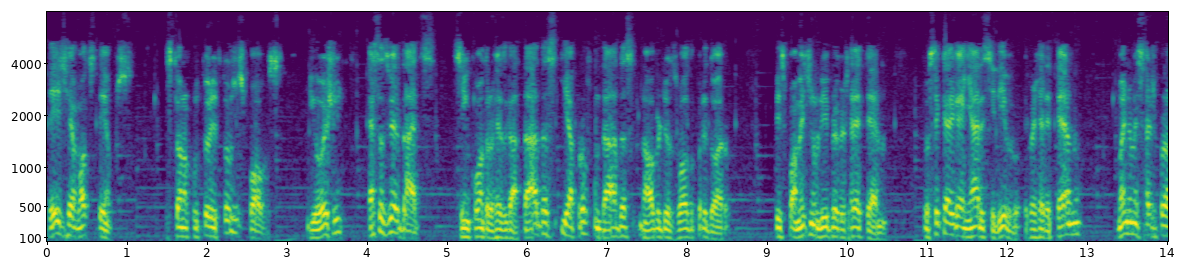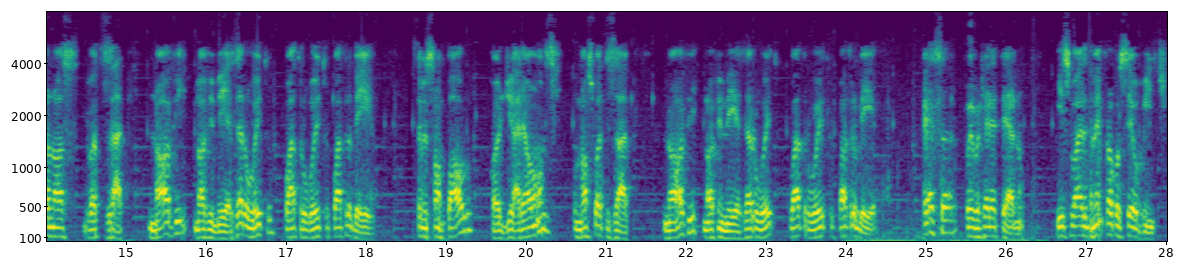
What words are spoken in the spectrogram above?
desde remotos tempos. Estão na cultura de todos os povos. E hoje, essas verdades se encontram resgatadas e aprofundadas na obra de Oswaldo Polidoro principalmente no livro Evangelho Eterno. Se você quer ganhar esse livro, Evangelho Eterno, mande uma mensagem para nós no WhatsApp 99608-4846. Estamos em São Paulo, código de área 11, o nosso WhatsApp 99608-4846. Essa foi o Evangelho Eterno. Isso vale também para você, ouvinte,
